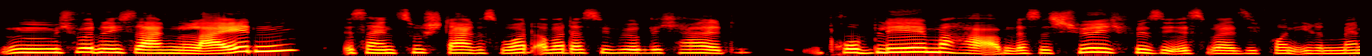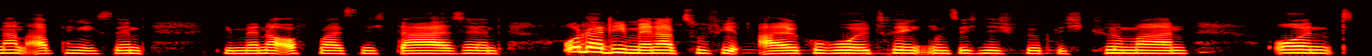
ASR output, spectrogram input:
ich würde nicht sagen leiden, ist ein zu starkes Wort, aber dass sie wirklich halt Probleme haben, dass es schwierig für sie ist, weil sie von ihren Männern abhängig sind, die Männer oftmals nicht da sind oder die Männer zu viel Alkohol trinken und sich nicht wirklich kümmern. Und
